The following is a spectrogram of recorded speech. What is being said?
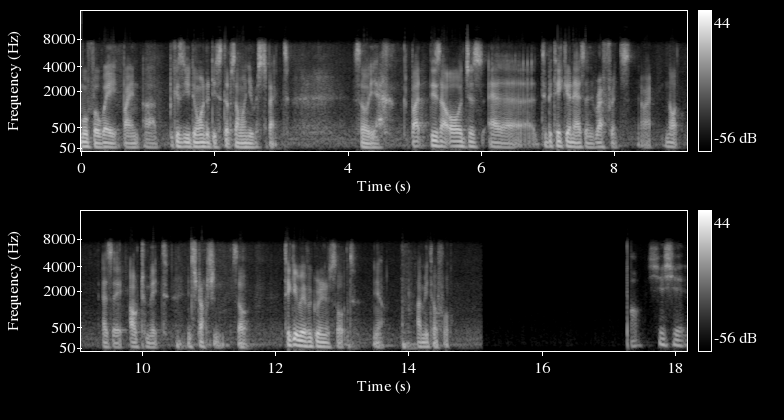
move away by uh, because you don't want to disturb someone you respect. So yeah, but these are all just uh, to be taken as a reference, all right, not as a ultimate instruction. So take it with a grain of salt. Yeah, 阿弥陀佛。好，谢谢。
